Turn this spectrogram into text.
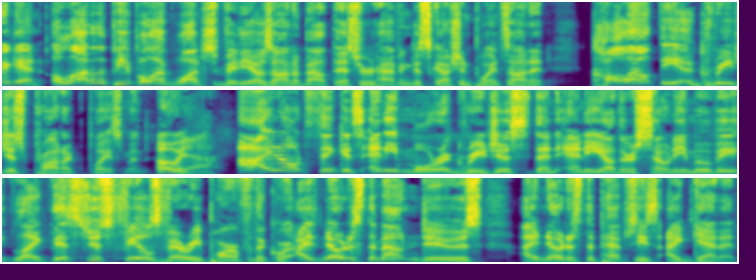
again, a lot of the people I've watched videos on about this or having discussion points on it call out the egregious product placement. oh yeah. I don't think it's any more egregious than any other Sony movie. Like this just feels very par for the course. I noticed the Mountain Dews. I noticed the Pepsis. I get it.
